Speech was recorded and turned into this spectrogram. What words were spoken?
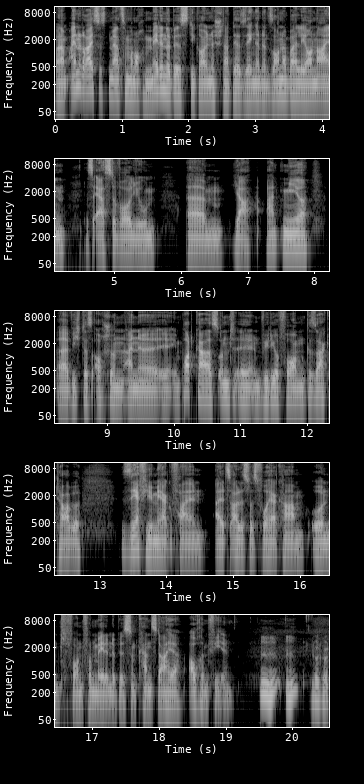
Und am 31. März haben wir noch Made in Abyss, die goldene Stadt der sengenden Sonne bei Leonine, das erste Volume. Ähm, ja, hat mir, äh, wie ich das auch schon eine, äh, im Podcast und äh, in Videoform gesagt habe, sehr viel mehr gefallen als alles, was vorher kam und von, von Made in Abyss und kann es daher auch empfehlen. Gut, gut.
